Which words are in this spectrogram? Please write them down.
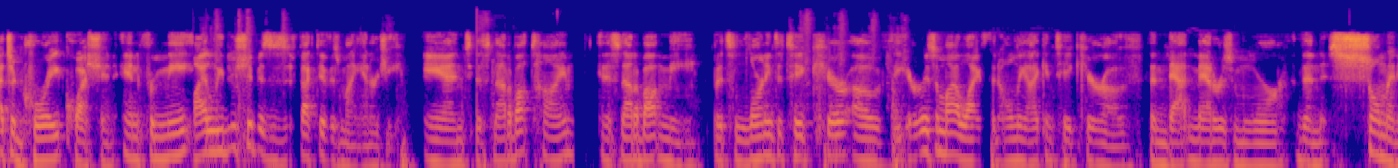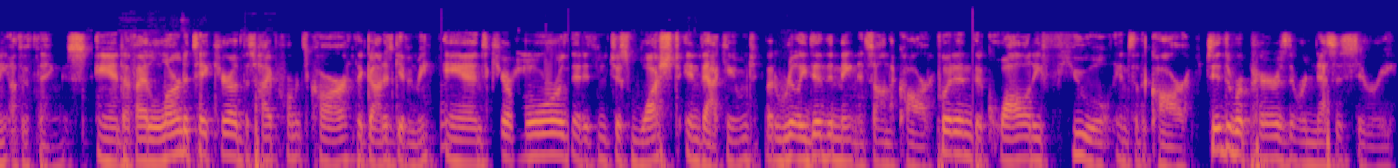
That's a great question. And for me, my leadership is as effective as my energy. And it's not about time and it's not about me, but it's learning to take care of the areas of my life that only I can take care of, then that matters more than so many other things. And if I learn to take care of this high performance car that God has given me and care more that it's just washed and vacuumed, but really did the maintenance on the car, put in the quality fuel into the car, did the repairs that were necessary,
